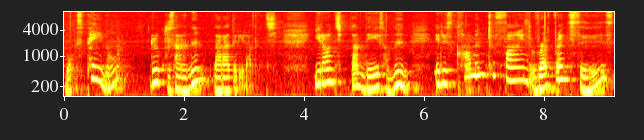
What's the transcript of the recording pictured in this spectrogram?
뭐 스페인어를 구사하는 나라들이라든지 이런 집단 내에서는 it is common to find references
